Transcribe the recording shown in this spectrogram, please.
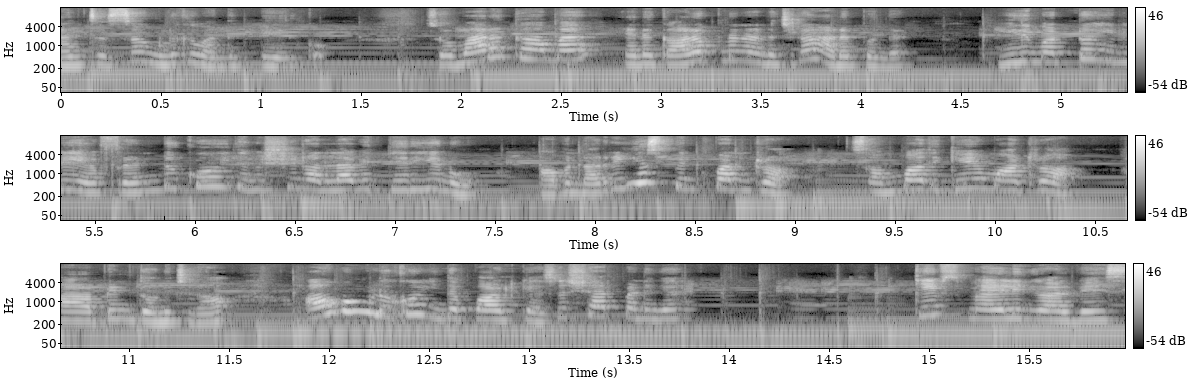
ஆன்சர்ஸ் உங்களுக்கு வந்துகிட்டே இருக்கும். ஸோ மறக்காமல் எனக்கு அனுப்பணும்னு நினச்சினா அனுப்புங்க. இது மட்டும் இல்லை என் ஃப்ரெண்டுக்கும் இந்த விஷயம் நல்லாவே தெரியணும். அவன் நிறைய ஸ்பெண்ட் பண்றா சம்பாதிக்கவே மாட்றா அப்படின்னு தோணுச்சுன்னா அவங்களுக்கும் இந்த பாட்காஸ்ட்டை ஷேர் பண்ணுங்க. கீப் ஸ்மைலிங் ஆல்வேஸ்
